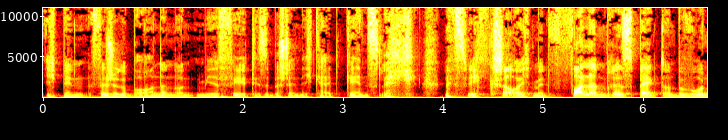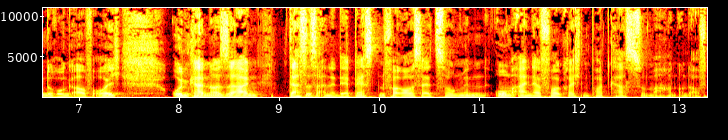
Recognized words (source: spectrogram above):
ich bin Fischegeborenen und mir fehlt diese Beständigkeit gänzlich. Deswegen schaue ich mit vollem Respekt und Bewunderung auf euch und kann nur sagen, das ist eine der besten Voraussetzungen, um einen erfolgreichen Podcast zu machen. Und auf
